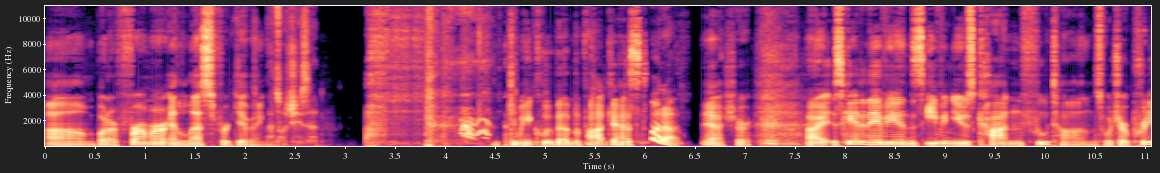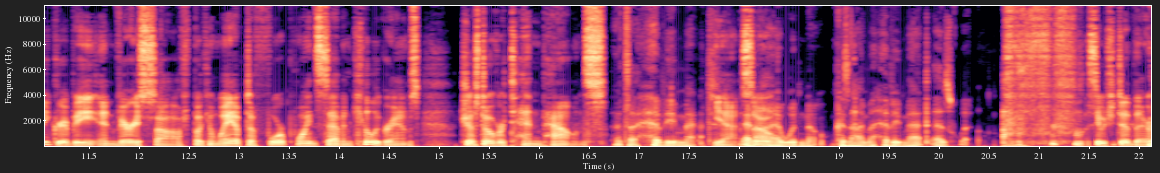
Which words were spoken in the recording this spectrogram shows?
um, but are firmer and less forgiving. That's what she said. Can we include that in the podcast? Why not? Yeah, sure. All right. Scandinavians even use cotton futons, which are pretty grippy and very soft, but can weigh up to 4.7 kilograms, just over 10 pounds. That's a heavy mat. Yeah, And so- I would know because I'm a heavy mat as well. See what you did there.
